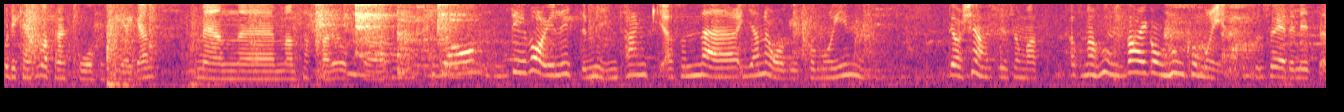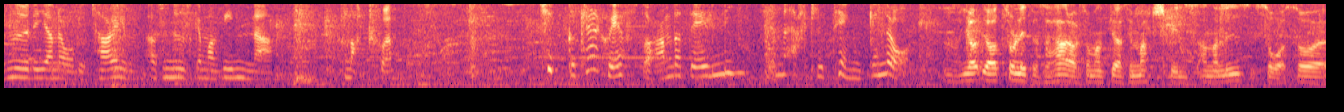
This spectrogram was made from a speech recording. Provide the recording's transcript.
Och det kanske var för att gå för stegen. Men eh, man tappade ju också... Ja, det var ju lite min tanke. Alltså när Janogy kommer in, då känns det ju som att alltså när hon, varje gång hon kommer in så, så är det lite, nu är det Janogy time. Alltså nu ska man vinna matchen. Tycker kanske i efterhand att det är lite märkligt tänk ändå. Jag, jag tror lite så här också, om man ska göra sin matchbildsanalys så, så eh,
